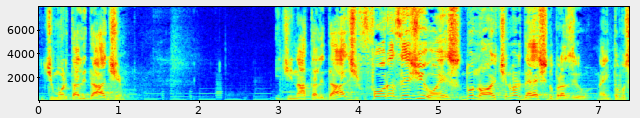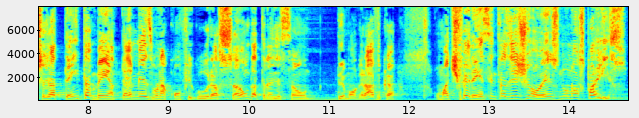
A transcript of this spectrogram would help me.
de mortalidade e de natalidade foram as regiões do norte e nordeste do Brasil. Né? Então você já tem também, até mesmo na configuração da transição demográfica, uma diferença entre as regiões no nosso país.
